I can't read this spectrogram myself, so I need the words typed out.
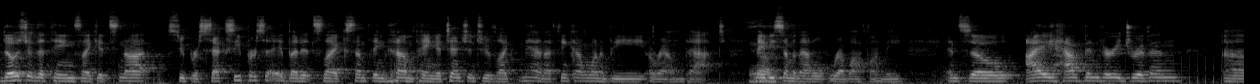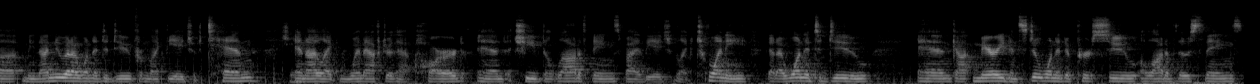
those are the things. Like, it's not super sexy per se, but it's like something that I'm paying attention to. Of like, man, I think I want to be around that. Yeah. Maybe some of that will rub off on me. And so I have been very driven. Uh, I mean, I knew what I wanted to do from like the age of 10, Sure. and I like went after that hard and achieved a lot of things by the age of like 20 that I wanted to do and got married and still wanted to pursue a lot of those things.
